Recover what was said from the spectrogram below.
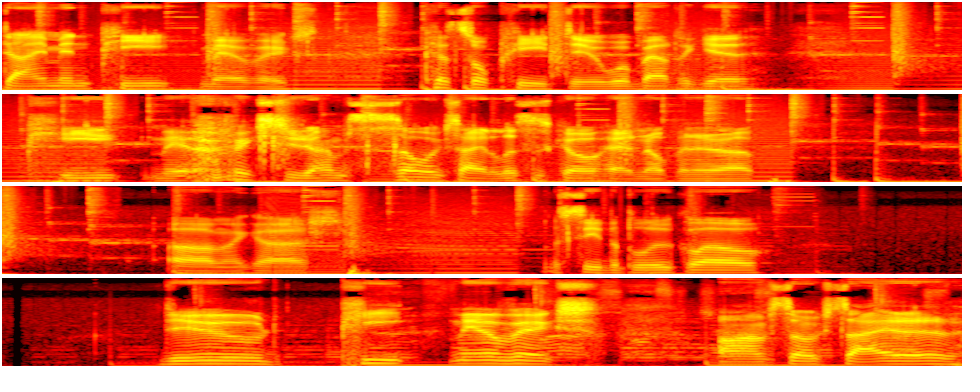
Diamond P Maravich, Pistol Pete, dude. We're about to get Pete Maravich, dude. I'm so excited. Let's just go ahead and open it up. Oh my gosh. Let's see the blue glow. Dude, Pete Maravich. Oh, I'm so excited.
